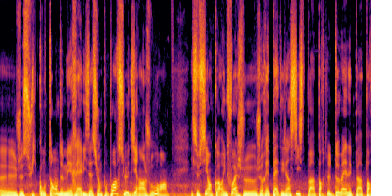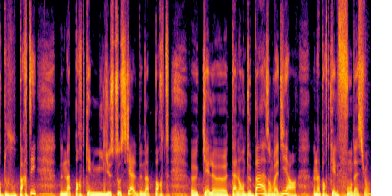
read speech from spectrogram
je suis content de mes réalisations. Pour pouvoir se le dire un jour, et ceci, encore une fois, je, répète et j'insiste, peu importe le domaine et peu importe d'où vous partez, de n'importe quel milieu social, de n'importe euh, quel euh, talent de base, on va dire, de n'importe quelle fondation,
